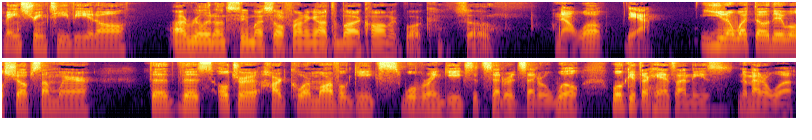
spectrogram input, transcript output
mainstream TV at all. I really don't see myself running out to buy a comic book. So No. Well, yeah. You know what though? They will show up somewhere. The this ultra hardcore Marvel geeks, Wolverine geeks, et cetera, et cetera, will will get their hands on these no matter what.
